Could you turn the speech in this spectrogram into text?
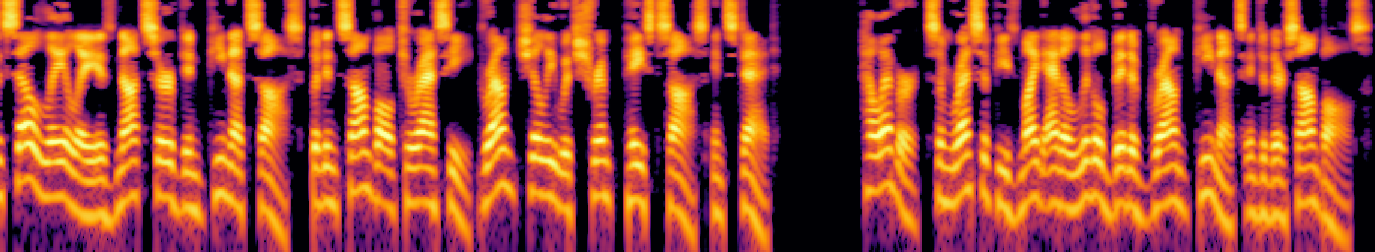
Pecel lele is not served in peanut sauce, but in sambal terasi ground chili with shrimp paste sauce instead. However, some recipes might add a little bit of ground peanuts into their sambals.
